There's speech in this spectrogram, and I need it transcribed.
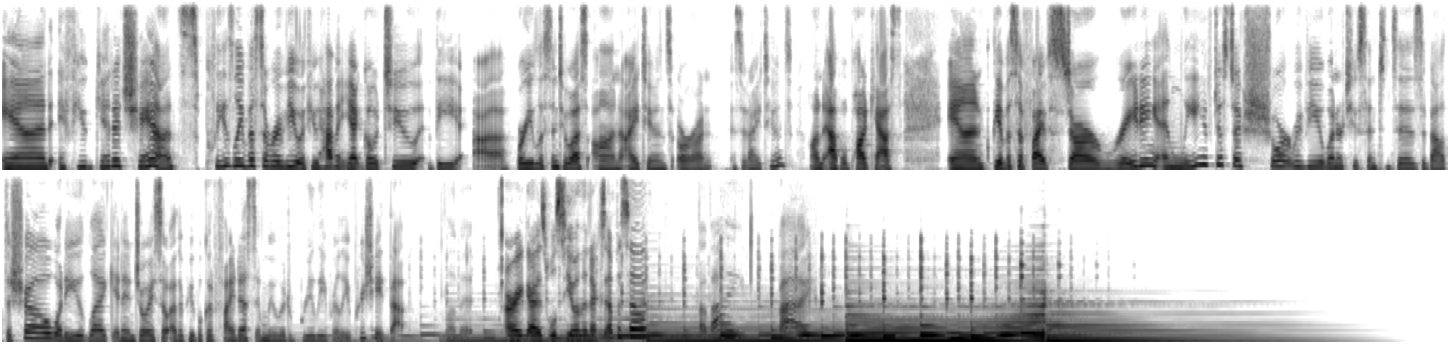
And if you get a chance, please leave us a review. If you haven't yet, go to the uh, where you listen to us on iTunes or on is it iTunes on Apple Podcasts, and give us a five star rating and leave just a short review, one or two sentences about the show. What do you like and enjoy, so other people could find us, and we would really, really appreciate that. Love it. All right, guys, we'll see you on the next episode. Bye bye.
